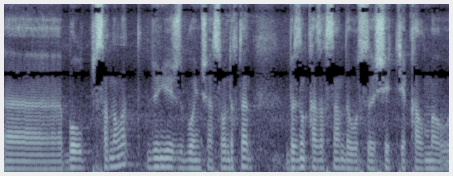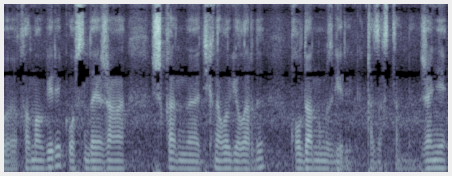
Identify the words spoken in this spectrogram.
ә, болып саналады дүниежүзі бойынша. Сондықтан біздің қазақстанда осы шетте қалмау, қалмау керек. Осындай жаңа шыққан технологияларды қолдануымыз керек қазақстанда. Және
